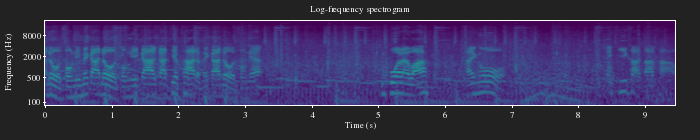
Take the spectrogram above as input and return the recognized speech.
าโดด ตรงนี้ไม่กล้าโดด ตรงนี้กล้ากล้าเทียบท่าแต่ไม่กล้าโดดตรงเนี้ยมึงกลัวอะไรวะไอ้โง่ไอ้ขี้ขาตาขาว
